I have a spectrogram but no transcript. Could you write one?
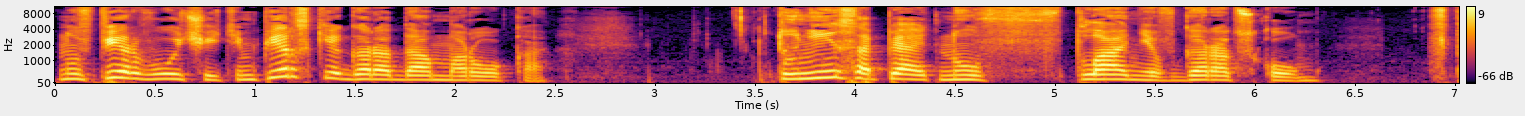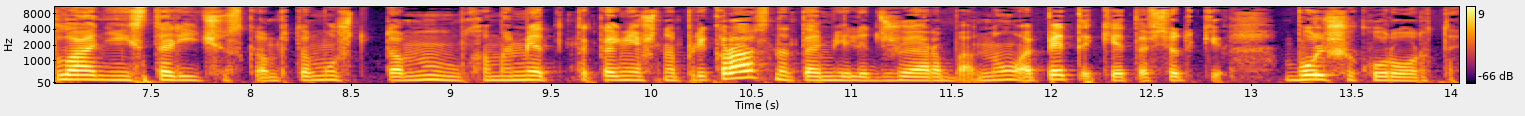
ну в первую очередь имперские города Марокко. Тунис опять, ну в плане в городском в плане историческом, потому что там, ну, Хамамет это, конечно, прекрасно, там или Джерба, но опять-таки это все-таки больше курорты.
